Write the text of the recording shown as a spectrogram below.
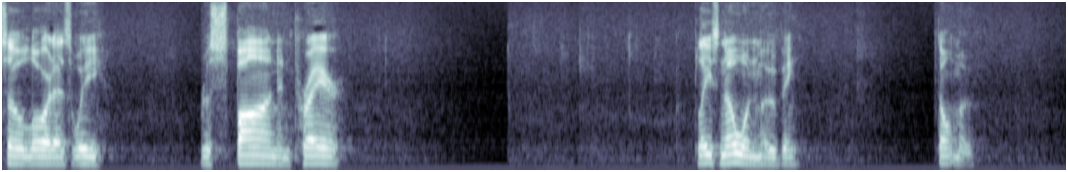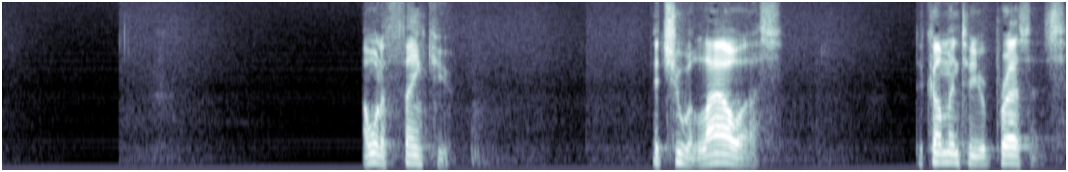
so, Lord, as we respond in prayer, Please, no one moving. Don't move. I want to thank you that you allow us to come into your presence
